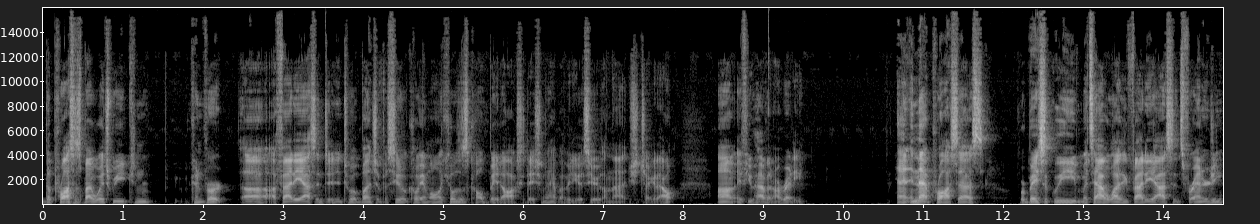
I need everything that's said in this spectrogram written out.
the process by which we can convert uh, a fatty acid into, into, a bunch of acetyl CoA molecules is called beta oxidation. I have a video series on that. You should check it out um, if you haven't already. And in that process, we're basically metabolizing fatty acids for energy.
